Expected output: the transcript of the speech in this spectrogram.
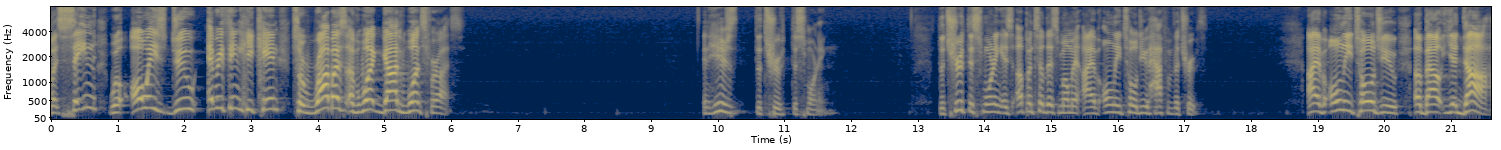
But Satan will always do everything he can to rob us of what God wants for us. And here's the truth this morning. The truth this morning is up until this moment, I have only told you half of the truth. I have only told you about Yada,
